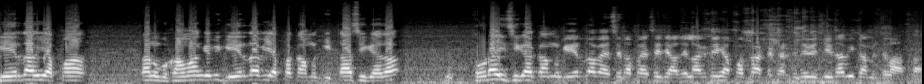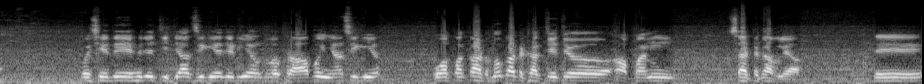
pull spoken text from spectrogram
ਗੇਅਰ ਦਾ ਵੀ ਆਪਾਂ ਤੁਹਾਨੂੰ ਵਿਖਾਵਾਂਗੇ ਵੀ ਗੇਅਰ ਦਾ ਵੀ ਆਪਾਂ ਕੰਮ ਕੀਤਾ ਸੀਗਾ ਇਹਦਾ। ਥੋੜਾ ਹੀ ਸੀਗਾ ਕੰਮ ਗੇਅਰ ਦਾ, ਵੈਸੇ ਤਾਂ ਪੈਸੇ ਜ਼ਿਆਦਾ ਲੱਗਦੇ ਸੀ, ਆਪਾਂ ਘੱਟ ਖਰਚ ਦੇ ਵਿੱਚ ਇਹਦਾ ਵੀ ਕੰਮ ਚਲਾਤਾ ਕੁਛ ਇਹਦੇ ਇਹੋ ਜਿਹੀ ਚੀਜ਼ਾਂ ਸੀਗੀਆਂ ਜਿਹੜੀਆਂ ਮਤਲਬ ਖਰਾਬ ਹੋਈਆਂ ਸੀਗੀਆਂ, ਉਹ ਆਪਾਂ ਘੱਟ ਤੋਂ ਘੱਟ ਖਰਚੇ 'ਚ ਆਪਾਂ ਨੂੰ ਸੈੱਟ ਕਰ ਲਿਆ। ਤੇ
